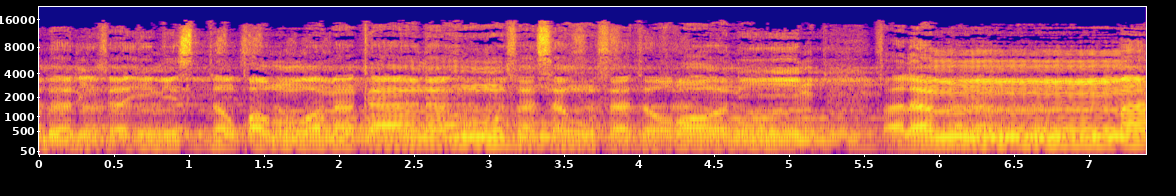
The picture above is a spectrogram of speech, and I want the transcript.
الجبل فإن استقر مكانه فسوف تراني فلما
